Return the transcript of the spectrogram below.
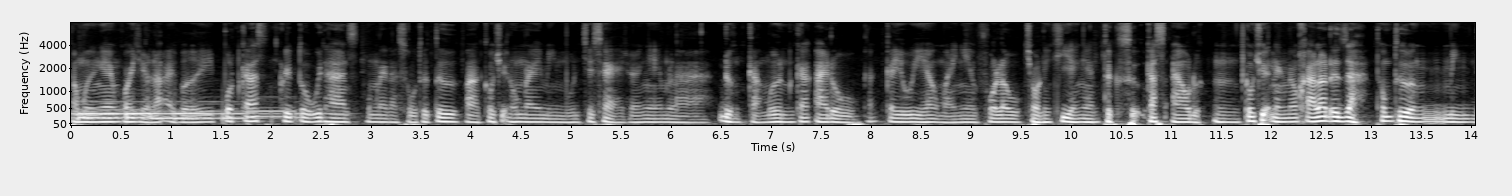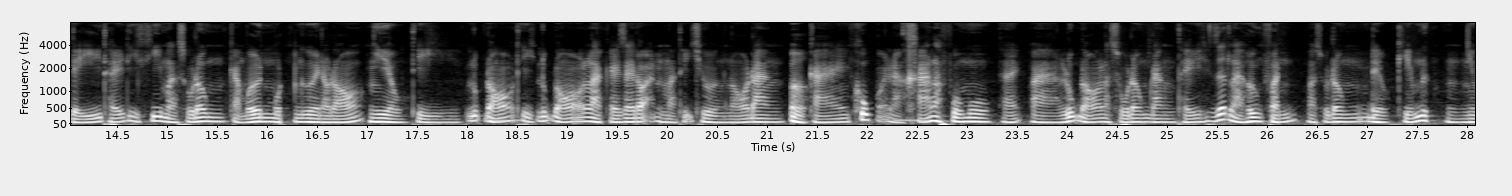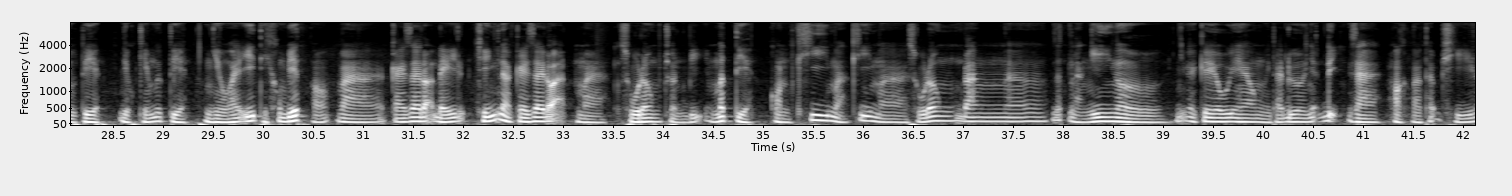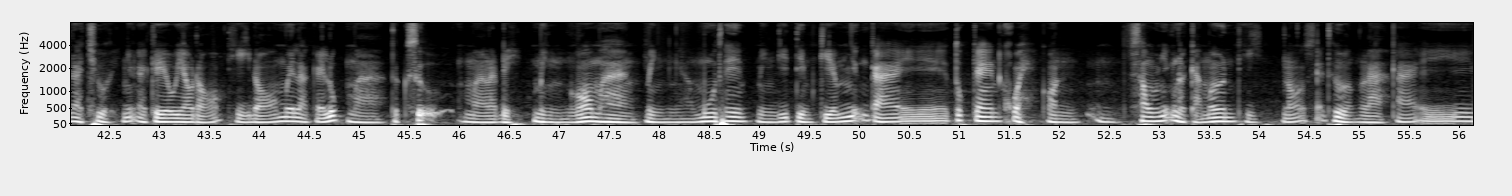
chào mừng anh em quay trở lại với podcast Crypto with Hans. Hôm nay là số thứ tư và câu chuyện hôm nay mình muốn chia sẻ cho anh em là đừng cảm ơn các idol, các KOL mà anh em follow cho đến khi anh em thực sự cast out được. Ừ, câu chuyện này nó khá là đơn giản. Thông thường mình để ý thấy thì khi mà số đông cảm ơn một người nào đó nhiều thì lúc đó thì lúc đó là cái giai đoạn mà thị trường nó đang ở cái khúc gọi là khá là FOMO đấy và lúc đó là số đông đang thấy rất là hưng phấn và số đông đều kiếm được nhiều tiền, đều kiếm được tiền nhiều hay ít thì không biết. Đó, và cái giai đoạn đấy chính là cái giai đoạn mà số đông chuẩn bị mất tiền. Còn khi mà khi mà số đông đang ờ, rất là nghi ngờ những cái KOL người ta đưa nhận định ra, hoặc là thậm chí là chửi những cái KOL đó, thì đó mới là cái lúc mà thực sự mà là để mình gom hàng, mình ờ, mua thêm, mình đi tìm kiếm những cái token khỏe. Còn ừ, sau những lời cảm ơn thì nó sẽ thường là cái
